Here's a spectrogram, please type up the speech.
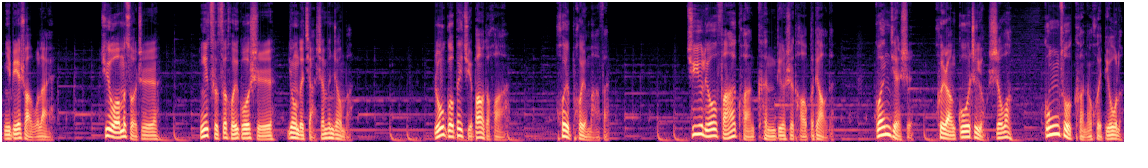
你别耍无赖。据我们所知，你此次回国时用的假身份证吧？如果被举报的话，会不会有麻烦？”拘留罚款肯定是逃不掉的，关键是会让郭志勇失望，工作可能会丢了。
